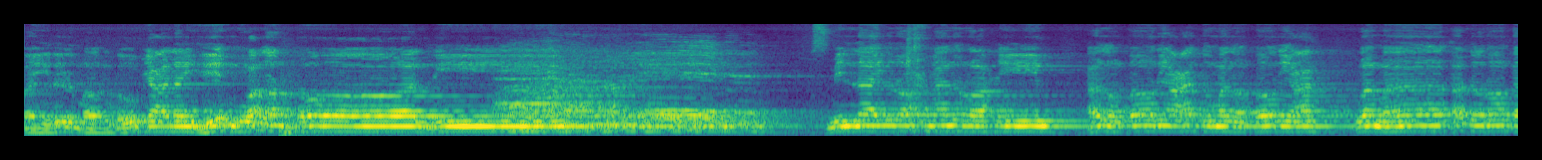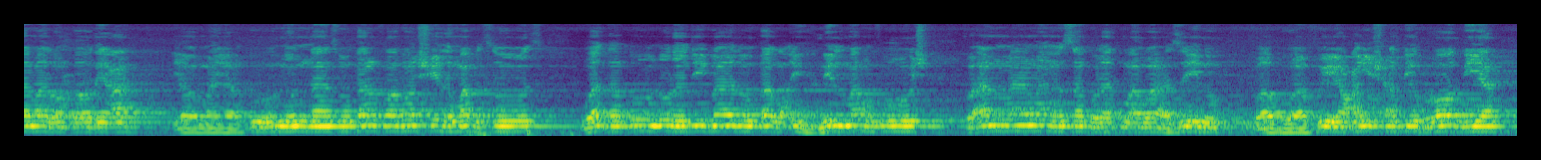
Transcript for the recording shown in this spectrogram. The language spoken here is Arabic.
غير المغضوب عليهم ولا الضالين بسم الله الرحمن الرحيم. القارعة ما القارعة وما أدراك ما القارعة؟ يوم يكون الناس كالفرش المبثوث وتكون الجبال كالعهن المنفوش. فأما من ثقلت موازينه فهو في عيشة راضية.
